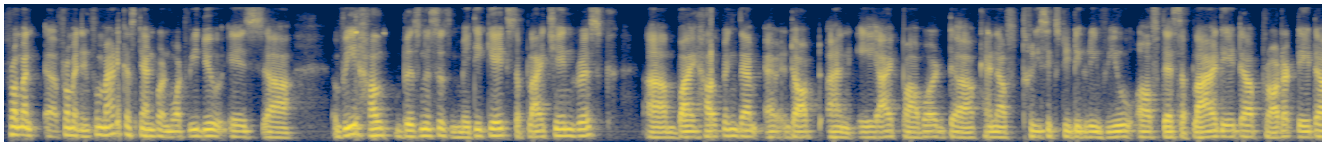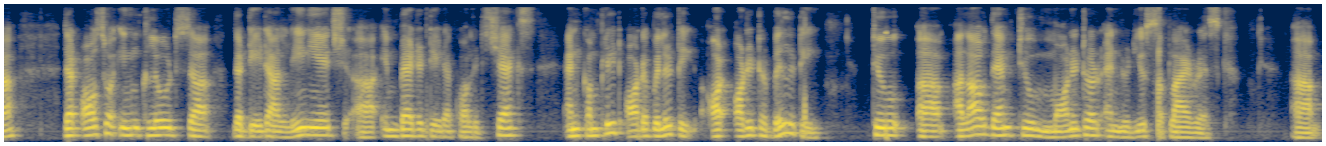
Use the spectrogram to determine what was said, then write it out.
from an uh, from an Informatica standpoint, what we do is we help businesses mitigate supply chain risk um, by helping them adopt an AI-powered uh, kind of 360-degree view of their supplier data, product data. That also includes uh, the data lineage, uh, embedded data quality checks, and complete auditability, or auditability to allow them to monitor and reduce supply risk. Um,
